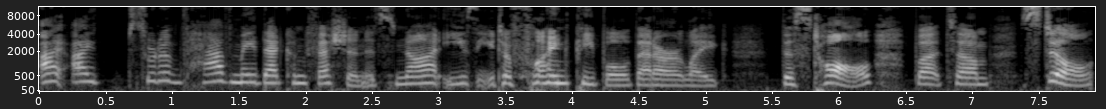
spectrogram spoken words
I I sort of have made that confession. It's not easy to find people that are like this tall, but um, still,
